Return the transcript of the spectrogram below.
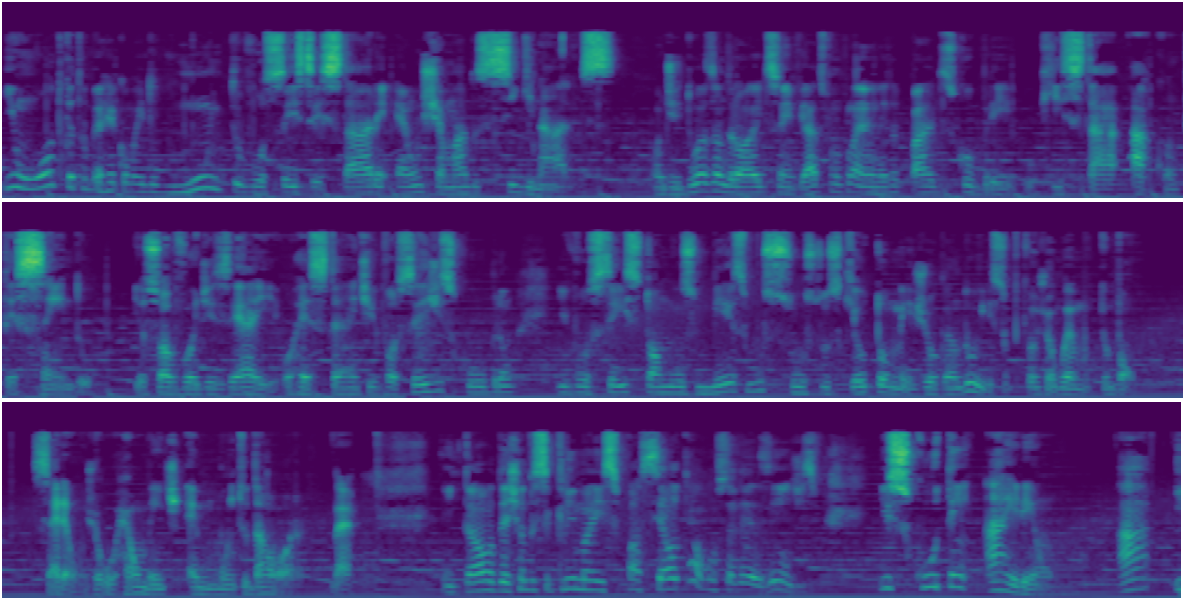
E um outro que eu também recomendo muito vocês testarem é um chamado Signalis, onde duas androides são enviados para um planeta para descobrir o que está acontecendo eu só vou dizer aí, o restante vocês descubram e vocês tomem os mesmos sustos que eu tomei jogando isso, porque o jogo é muito bom. Sério, o jogo realmente é muito da hora, né? Então, deixando esse clima espacial, tem alguns CDs indies. Escutem Iron. A-Y-R-E-O-N.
